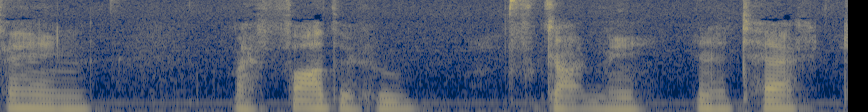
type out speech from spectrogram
Fang, my father who forgot me and attacked.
